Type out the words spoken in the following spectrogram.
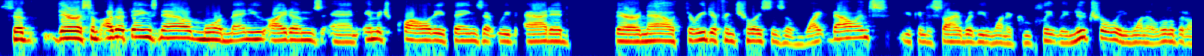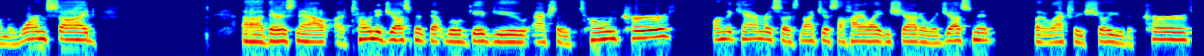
so there are some other things now, more menu items and image quality things that we've added. There are now three different choices of white balance. You can decide whether you want it completely neutral or you want it a little bit on the warm side. Uh, there's now a tone adjustment that will give you actually a tone curve on the camera. So it's not just a highlight and shadow adjustment, but it will actually show you the curve.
